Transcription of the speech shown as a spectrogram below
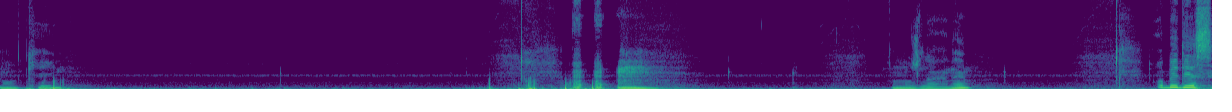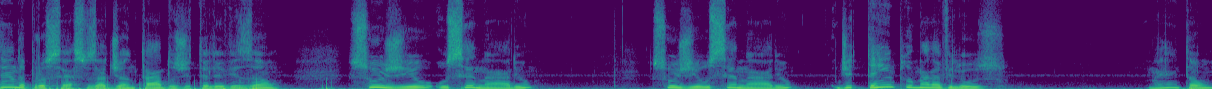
Ok. Vamos lá, né? Obedecendo a processos adiantados de televisão, surgiu o cenário surgiu o cenário de templo maravilhoso. Né? Então,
